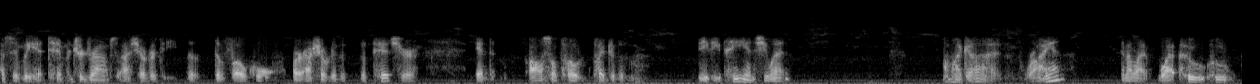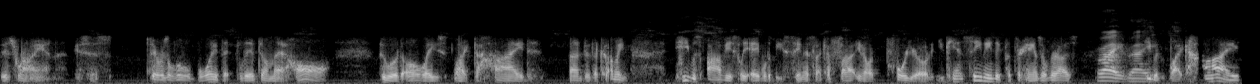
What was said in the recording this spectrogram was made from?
I said we had temperature drops. I showed her the the, the vocal, or I showed her the, the picture, and also played, played her the EVP, and she went, "Oh my God, Ryan!" And I'm like, "What? Who who is Ryan?" He says, "There was a little boy that lived on that hall, who would always like to hide under the. I mean, he was obviously able to be seen. It's like a five, you know, a four year old. You can't see me. They put their hands over their eyes. Right, right. He would like hide.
